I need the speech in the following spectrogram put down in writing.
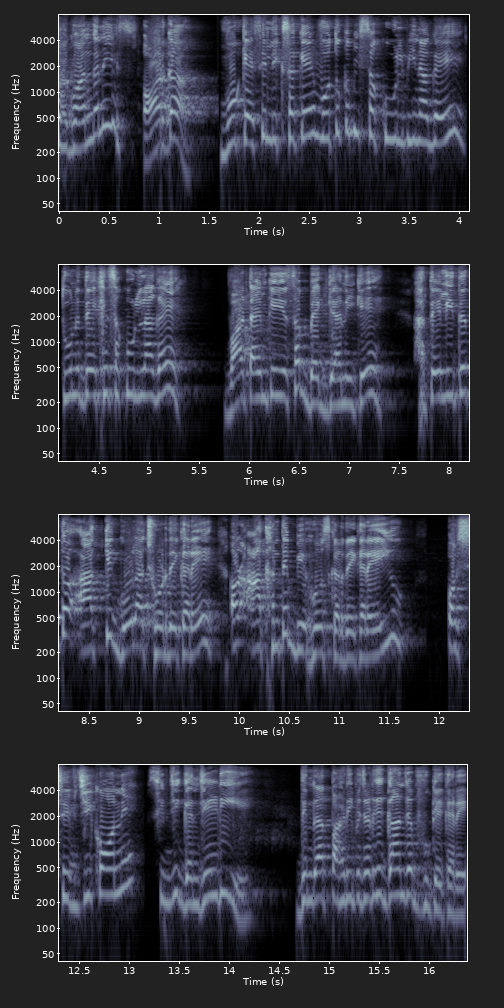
भगवान गणेश। और का? वो कैसे लिख सके? वो तो कभी स्कूल भी ना गए। तूने देखे स्कूल ना गए? वह टाइम के ये सब वैज्ञानिक है। हथेली ते तो आग के गोला छोड़ दे करे और आंखन ते बेहोश कर दे करे यू। और शिव जी कौन है? शिव जी गंजेड़ी है। दिन रात पहाड़ी पे चढ़ के गांजा फूके करे।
